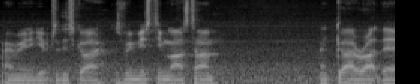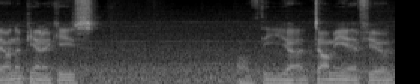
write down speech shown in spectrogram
I'm going to give it to this guy because we missed him last time. That guy right there on the piano keys of the uh, dummy airfield.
